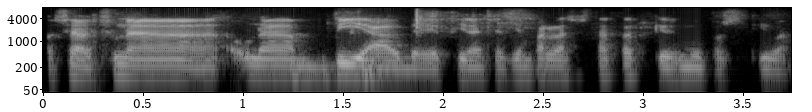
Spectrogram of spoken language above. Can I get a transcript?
o sea, es una, vía de financiación para las startups que es muy positiva.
